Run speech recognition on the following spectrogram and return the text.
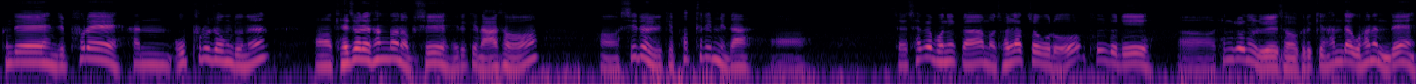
근데 이제 풀의 한 5% 정도는 어, 계절에 상관없이 이렇게 나서 어, 씨를 이렇게 퍼뜨립니다. 어, 제가 책을 보니까 뭐 전략적으로 풀들이 어, 생존을 위해서 그렇게 한다고 하는데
